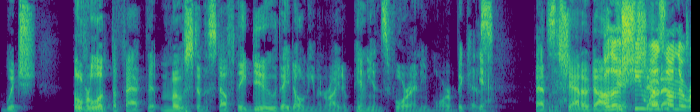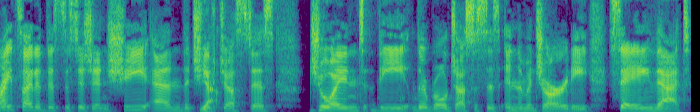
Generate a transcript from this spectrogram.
which overlook the fact that most of the stuff they do, they don't even write opinions for anymore because Yeah. that's the shadow docket. Although she Shout was on the to- right side of this decision, she and the Chief Yeah. Justice joined the liberal justices in the majority, saying that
